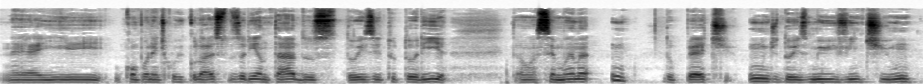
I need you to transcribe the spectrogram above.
né, e o componente curricular Estudos Orientados 2 e Tutoria. Então, a semana 1 do PET 1 de 2021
